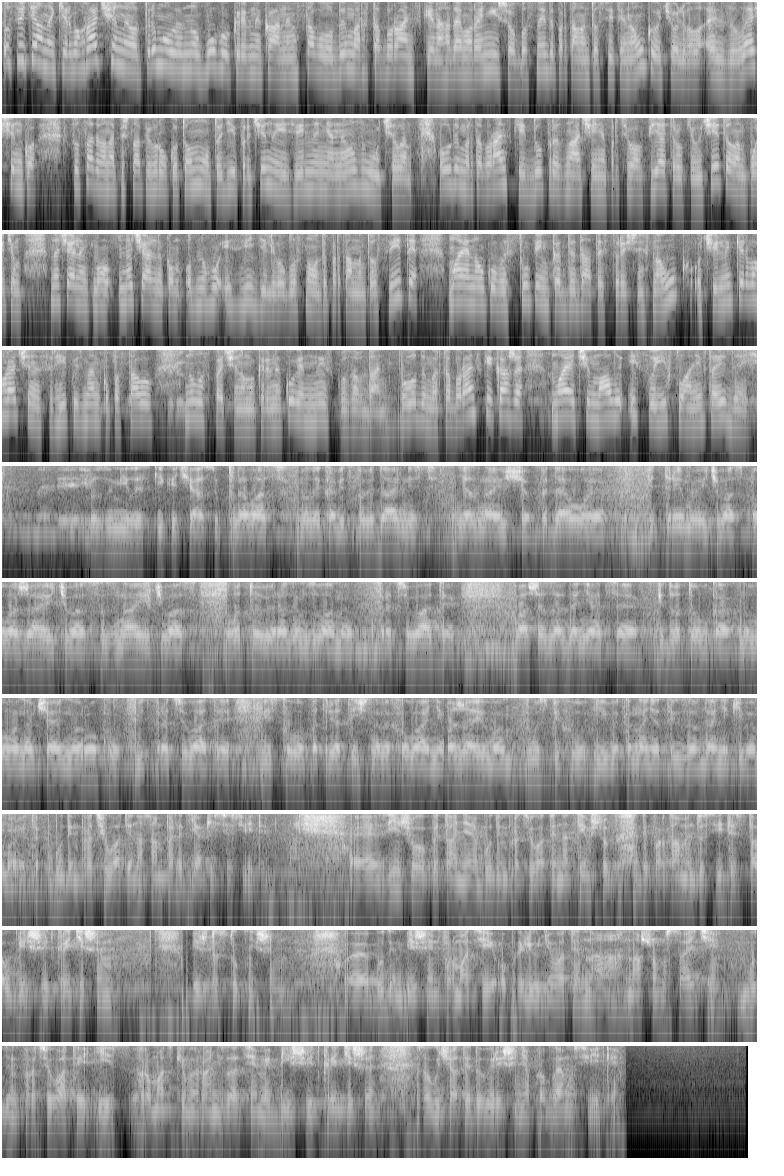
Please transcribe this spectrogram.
Освітяни Кіровоградщини отримали нового керівника. Ним став Володимир Таборанський. Нагадаємо, раніше обласний департамент освіти і науки очолювала Ельза Лещенко. З посади вона пішла півроку тому. Тоді причину її звільнення не озвучили. Володимир Таборанський до призначення працював 5 років учителем. Потім начальником, начальником одного із відділів обласного департаменту освіти має науковий ступінь кандидата історичних наук. Очільник Кіровоградщини Сергій Кузьменко поставив новоспеченому керівникові низку завдань. Володимир Таборанський каже, має чимало і своїх планів та ідей. Розуміли, скільки часу на вас велика відповідальність. Я знаю, що педагоги підтримують вас, поважають вас, знають вас, готові разом з вами працювати. Ваше завдання це підготовка нового навчального року, відпрацювати військово-патріотичне виховання. Бажаю вам успіху і виконання тих завдань, які ви маєте. Будемо працювати насамперед якість освіти. Е, З іншого питання будемо працювати над тим, щоб департамент освіти став більш відкритішим, більш доступнішим. Е, Будемо більше інформації оприлюднювати на нашому сайті. Будемо працювати із громадськими організаціями більш відкритіше, залучати до вирішення проблем освіти.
